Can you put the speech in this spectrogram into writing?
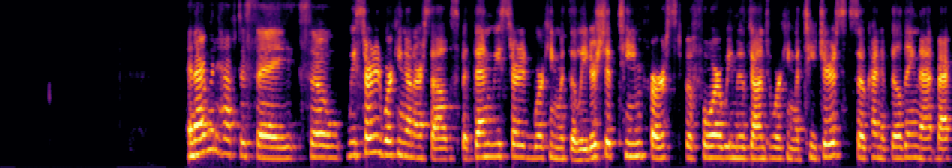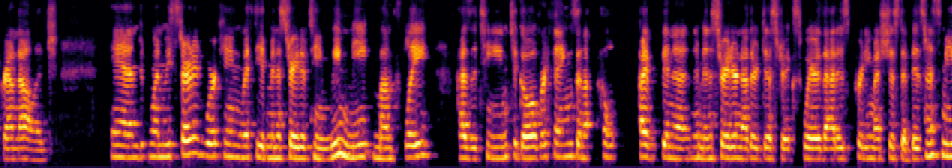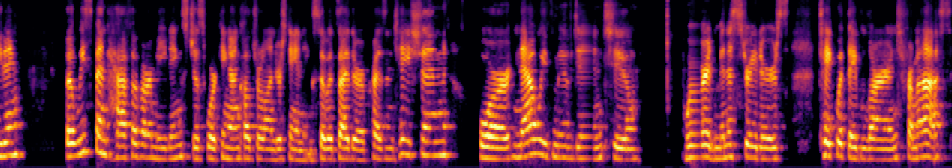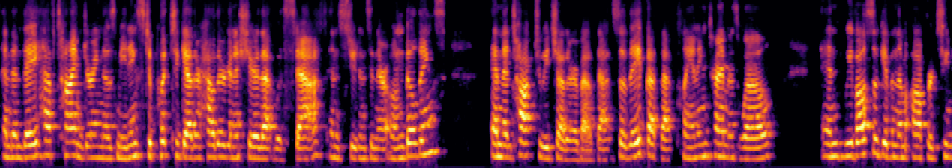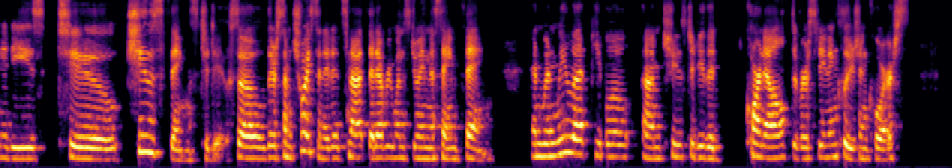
And I would have to say, so we started working on ourselves, but then we started working with the leadership team first before we moved on to working with teachers. So, kind of building that background knowledge. And when we started working with the administrative team, we meet monthly as a team to go over things. And I've been an administrator in other districts where that is pretty much just a business meeting. But we spend half of our meetings just working on cultural understanding. So it's either a presentation or now we've moved into where administrators take what they've learned from us and then they have time during those meetings to put together how they're going to share that with staff and students in their own buildings and then talk to each other about that. So they've got that planning time as well. And we've also given them opportunities to choose things to do. So there's some choice in it. It's not that everyone's doing the same thing. And when we let people um, choose to do the Cornell Diversity and Inclusion course.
